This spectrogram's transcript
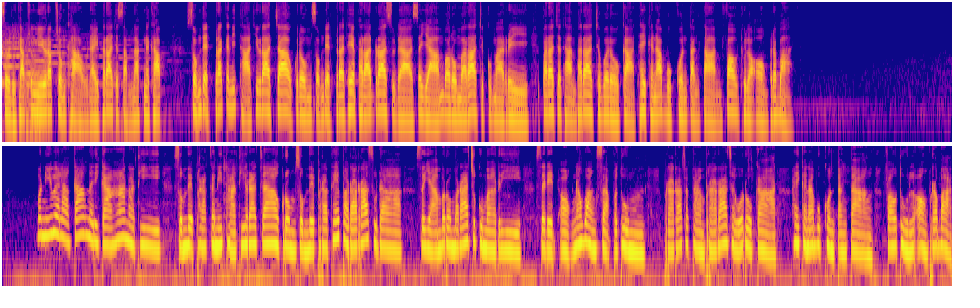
สวัสดีครับ ช่วงนี้รับชมข่าวในพระราชสำนักนะครับ สมเด็จพระนิษฐาธิราชเจ้ากรมสมเด็จพระเทพรัตนราชสุดา สยามบรมราชกุมารี พระราชทานพระราชวโรกาสให้คณะบุคคลต่างๆ เฝ้าทูลอองพระบาท วันนี้เวลา 9 นาฬิกา 5 นาที สมเด็จพระนิษฐาธิราชเจ้ากรมสมเด็จพระเทพรัตนราชสุดา สยามบรมราชกุมารี เสด็จออกณวังสะปทุม พระราชทานพระราชวโรกาสให้คณะบุคคลต่างๆ เฝ้าทูลละอองพระบาท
